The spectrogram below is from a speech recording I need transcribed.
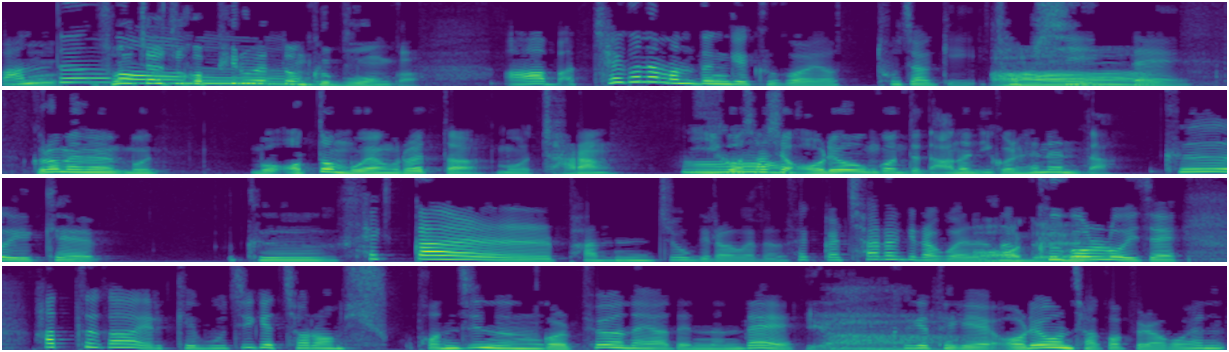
만든 뭐 손재주가 거는- 필요했던 그 무언가. 아, 마- 최근에 만든 게 그거예요. 도자기, 접시. 아. 네. 그러면은 뭐, 뭐 어떤 모양으로 했다. 뭐 자랑. 이거 어. 사실 어려운 건데 나는 이걸 해낸다. 그 이렇게 그 색깔 반죽이라고 해야 되나? 색깔 차르기라고 해야 되나? 아, 네. 그걸로 이제 하트가 이렇게 무지개처럼 슉 번지는 걸 표현해야 됐는데 이야. 그게 되게 어려운 작업이라고 했-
